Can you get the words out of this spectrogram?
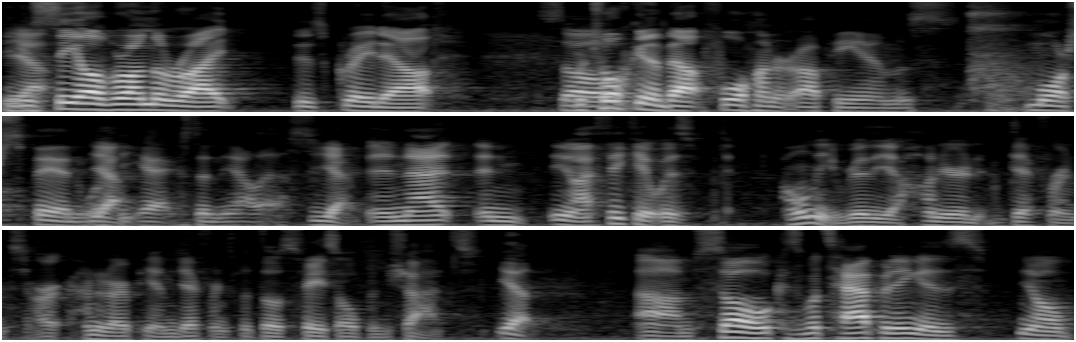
You Yeah. can see over on the right, it's grayed out. So We're talking about 400 RPMs more spin with Yeah. the X than the LS. Yeah, and that, and you know, I think it was only really a hundred difference, or 100 RPM difference with those face open shots. Yeah. Um, so, because what's happening is, you know,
